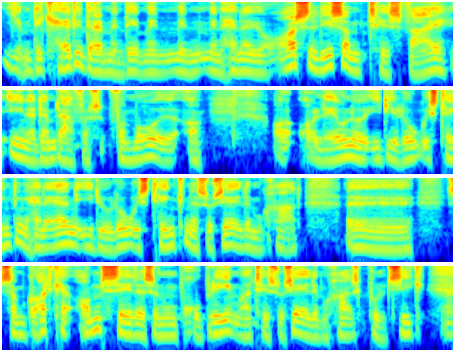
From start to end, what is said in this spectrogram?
Jamen det kan det da, men, det, men, men, men han er jo også ligesom Tesfaye en af dem, der har formået at at, at lave noget ideologisk tænkning. Han er en ideologisk tænkende socialdemokrat, øh, som godt kan omsætte sådan nogle problemer til socialdemokratisk politik. Ja.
